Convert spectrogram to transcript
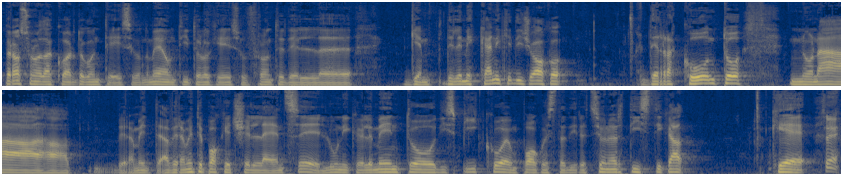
però sono d'accordo con te, secondo me è un titolo che sul fronte del, game, delle meccaniche di gioco, del racconto, non ha veramente, ha veramente poche eccellenze, l'unico elemento di spicco è un po' questa direzione artistica che è sì.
